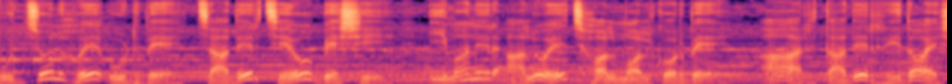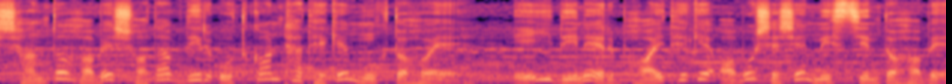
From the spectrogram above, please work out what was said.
উজ্জ্বল হয়ে উঠবে, চাঁদের চেয়েও বেশি, ইমানের আলোয় ঝলমল করবে, আর তাদের হৃদয় শান্ত হবে শতাব্দীর উৎকণ্ঠা থেকে মুক্ত হয়ে। এই দিনের ভয় থেকে অবশেষে নিশ্চিন্ত হবে।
